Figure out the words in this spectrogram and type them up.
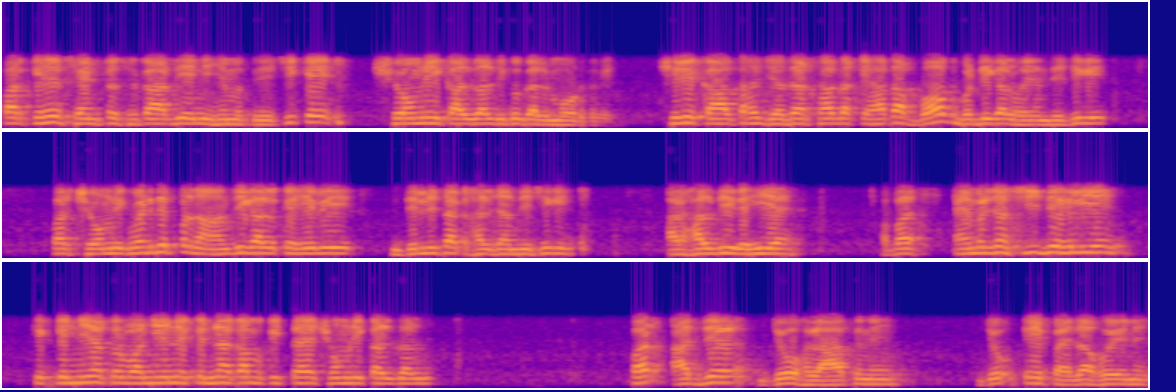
ਪਰ ਕਿਸੇ ਸੈਂਟਰ ਸਰਕਾਰ ਦੀ ਇੰਨੀ ਹਿੰਮਤ ਨਹੀਂ ਸੀ ਕਿ ਸ਼੍ਰੋਮਣੀ ਅਕਾਲੀ ਦਲ ਦੀ ਕੋਈ ਗੱਲ ਮੋੜ ਦੇਵੇ। ਸ਼੍ਰੀ ਅਕਾਲ ਤਖਤ ਜਥੇਦਾਰ ਸਾਹਿਬ ਦਾ ਕਿਹਾ ਤਾਂ ਬਹੁਤ ਵੱਡੀ ਗੱਲ ਹੋ ਜਾਂਦੀ ਸੀਗੀ। ਪਰ ਸ਼੍ਰੋਮਣੀ ਕਮੇਟੀ ਦੇ ਪ੍ਰਧਾਨ ਦੀ ਗੱਲ ਕਹੀ ਵੀ ਦਿੱਲੀ ਤੱਕ ਹਲ ਜਾਂਦੀ ਸੀਗੀ, ਔਰ ਹਲਦੀ ਰਹੀ ਹੈ। ਆਪਾਂ ਐਮਰਜੈਂਸੀ ਦੇਖ ਲਈਏ ਕਿ ਕਿੰਨੀਆਂ ਕੁਰਬਾਨੀਆਂ ਨੇ, ਕਿੰਨਾ ਕੰਮ ਕੀਤਾ ਹੈ ਸ਼੍ਰੋਮਣੀ ਅਕਾਲੀ ਦਲ ਨੇ। ਪਰ ਅੱਜ ਜੋ ਹਾਲਾਤ ਨੇ, ਜੋ ਇਹ ਪੈਦਾ ਹੋਏ ਨੇ,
